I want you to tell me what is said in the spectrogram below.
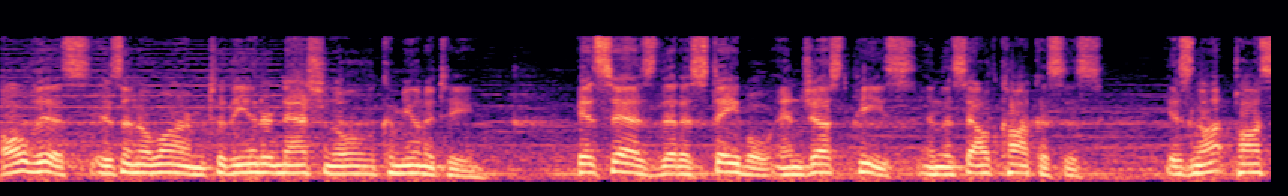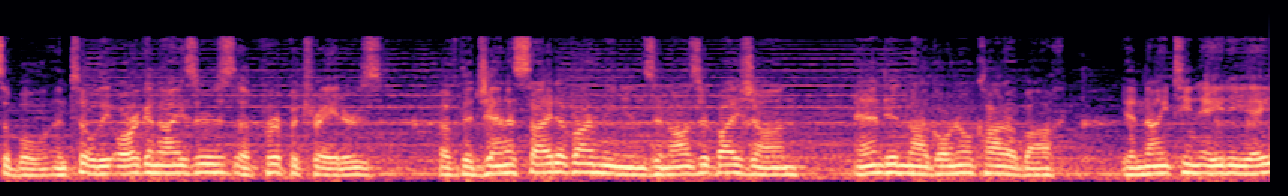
All this is an alarm to the international community. It says that a stable and just peace in the South Caucasus is not possible until the organizers of perpetrators of the genocide of Armenians in Azerbaijan and in Nagorno-Karabakh in 1988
